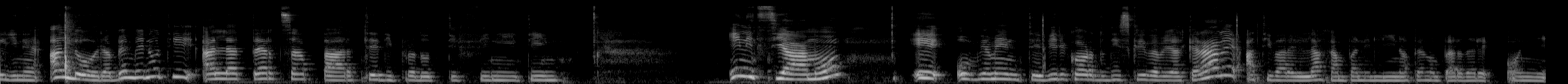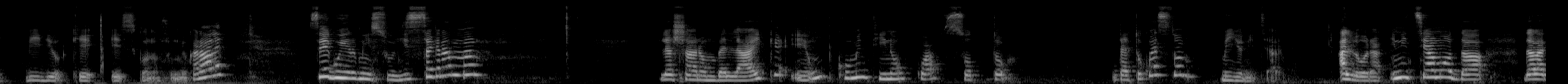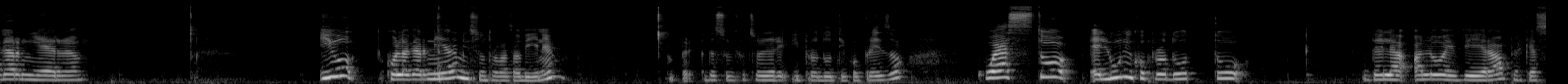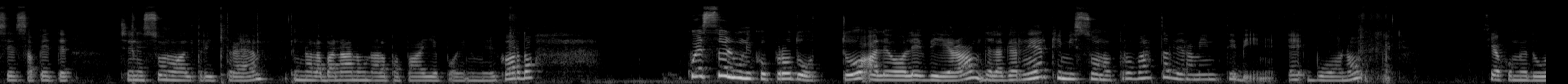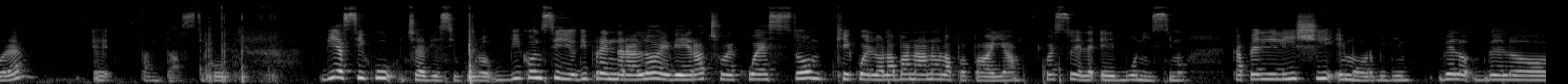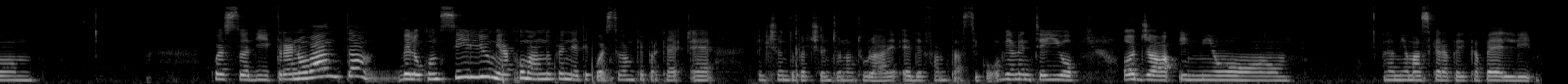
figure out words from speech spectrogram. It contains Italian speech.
Fragoline, allora benvenuti alla terza parte di prodotti finiti. Iniziamo e ovviamente vi ricordo di iscrivervi al canale, attivare la campanellina per non perdere ogni video che escono sul mio canale, seguirmi su Instagram, lasciare un bel like e un commentino qua sotto. Detto questo, meglio iniziare. Allora, iniziamo da, dalla Garnier. Io con la Garnier mi sono trovata bene. Adesso vi faccio vedere i prodotti che ho preso. Questo è l'unico prodotto della aloe vera, perché se sapete ce ne sono altri tre, una alla banana, una alla papaya e poi non mi ricordo. Questo è l'unico prodotto prodotto aloe vera della Garnier che mi sono trovata veramente bene. È buono, sia come odore, è fantastico. Vi assicuro, cioè vi assicuro, vi consiglio di prendere aloe vera, cioè questo, che quello la banana o la papaya. Questo è, è buonissimo. Capelli lisci e morbidi. Ve lo, ve lo questo è di 3,90 ve lo consiglio mi raccomando prendete questo anche perché è il 100% naturale ed è fantastico. Ovviamente io ho già il mio, la mia maschera per i capelli,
